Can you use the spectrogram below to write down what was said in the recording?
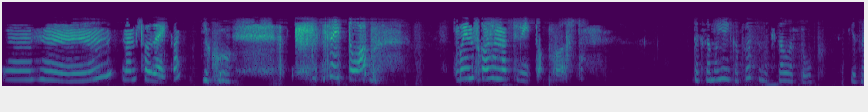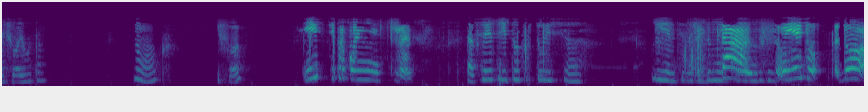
Угу. Нам солейка. Яко? Цей топ, бо він схожий на твій топ просто. Так само я яка просто написала топ. І знайшла його там. Ну ок. І що? І ці прикольні джинси. Так, все, я тоді телепортуюся. Блін, ці наші думки. Так, я йду до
